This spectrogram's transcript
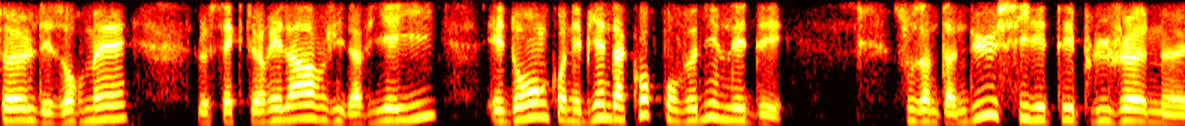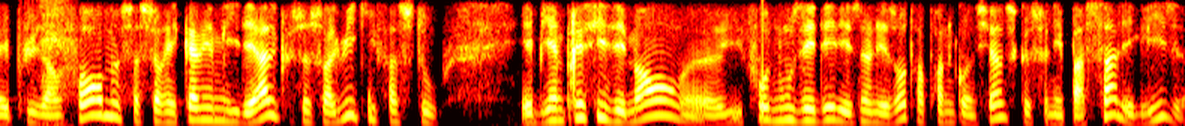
seul désormais, le secteur est large, il a vieilli, et donc on est bien d'accord pour venir l'aider. Sous-entendu, s'il était plus jeune et plus en forme, ça serait quand même l'idéal que ce soit lui qui fasse tout. Et bien précisément, euh, il faut nous aider les uns les autres à prendre conscience que ce n'est pas ça l'Église.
